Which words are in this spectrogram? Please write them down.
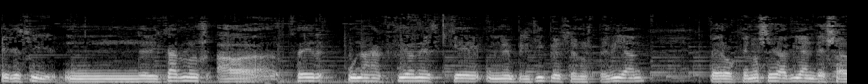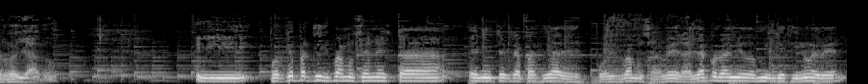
Es decir, mm, dedicarnos a hacer unas acciones que en principio se nos pedían, pero que no se habían desarrollado. ¿Y por qué participamos en esta en intercapacidades? Pues vamos a ver, allá por el año 2019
